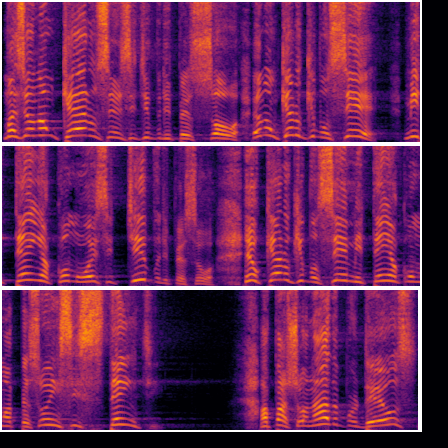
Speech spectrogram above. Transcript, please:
Mas eu não quero ser esse tipo de pessoa. Eu não quero que você me tenha como esse tipo de pessoa. Eu quero que você me tenha como uma pessoa insistente, apaixonada por Deus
